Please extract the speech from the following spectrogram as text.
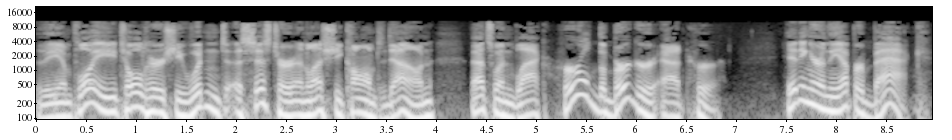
The employee told her she wouldn't assist her unless she calmed down. That's when Black hurled the burger at her, hitting her in the upper back.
